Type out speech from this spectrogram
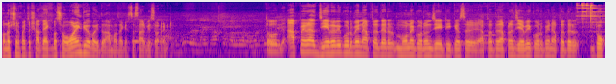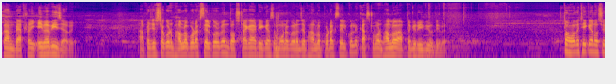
কন্ডিশন পাইতো, সাথে এক বছর ওয়ারেন্টিও পাইতো আমাদের কাছে সার্ভিস ওয়ারেন্টি তো আপনারা যেভাবে করবেন, আপনাদের মনে করুন যে ঠিক আছে, আপনাদের, আপনারা যেভাবে করবেন, আপনাদের দোকান ব্যবসা এইভাবেই যাবে। আপনি চেষ্টা করুন ভালো প্রোডাক্ট সেল করবেন, দশ টাকা ঠিক আছে, মনে করেন যে ভালো প্রোডাক্ট সেল করলে কাস্টমার ভালো আপনাকে রিভিউ দেবে। তো আমাদের ঠিকানা হচ্ছে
